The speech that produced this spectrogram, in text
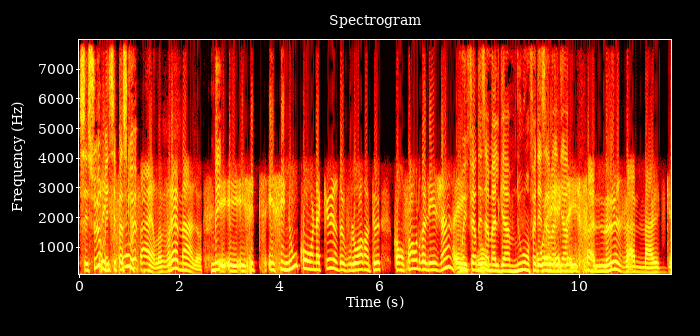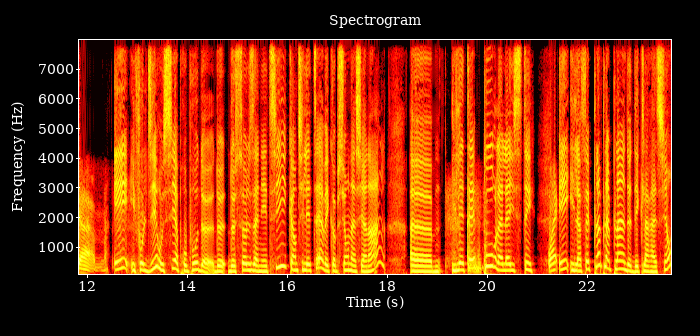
c'est sûr, mais c'est parce faut que le faire, là, vraiment là. Mais- et et, et c'est nous qu'on accuse de vouloir un peu confondre les gens. Et- oui, faire des oh. amalgames. Nous, on fait des amalgames. Des fameux amalgames. Et il faut le dire aussi à propos de, de, de Sol Zanetti, quand il était avec Option nationale, euh, il était pour la laïcité. Ouais. Et il a fait plein, plein, plein de déclarations.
